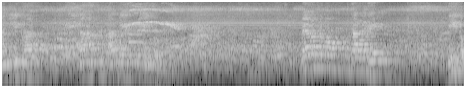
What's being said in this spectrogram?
ng likha ng ating Creator. Meron akong narinig dito,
